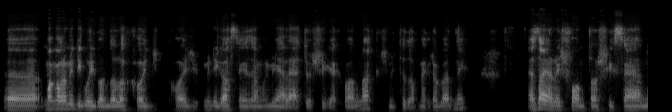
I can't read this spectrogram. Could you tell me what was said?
Uh, magamra mindig úgy gondolok, hogy, hogy mindig azt nézem, hogy milyen lehetőségek vannak, és mit tudok megragadni. Ez nagyon is fontos, hiszen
